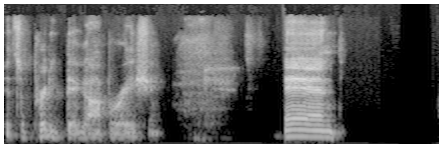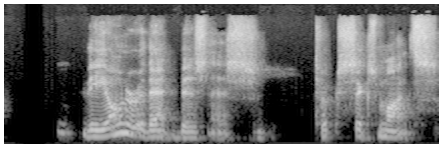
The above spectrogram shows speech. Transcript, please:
it's a pretty big operation, and the owner of that business took six months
